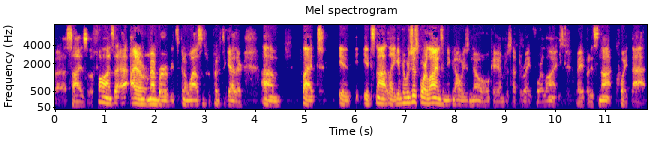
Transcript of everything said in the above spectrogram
uh, size of the fonts I, I, don't remember it's been a while since we put it together um, but it it's not like if it was just four lines and you can always know okay i'm just have to write four lines right but it's not quite that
